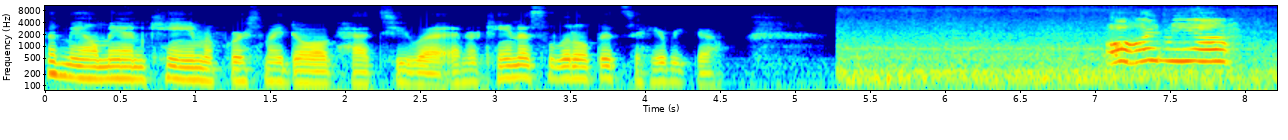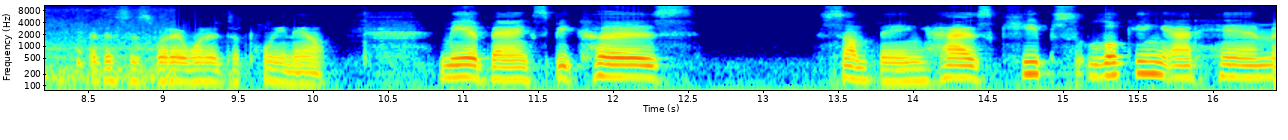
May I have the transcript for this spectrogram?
the mailman came. Of course, my dog had to uh, entertain us a little bit, so here we go. Oh, hi, Mia. This is what I wanted to point out. Mia Banks, because something has keeps looking at him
